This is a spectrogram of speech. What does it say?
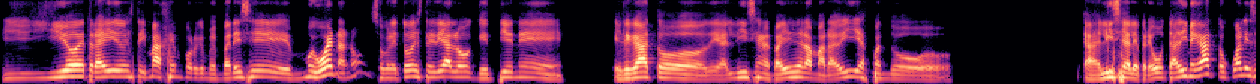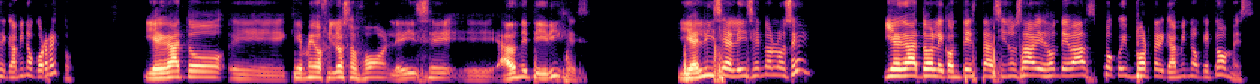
Yo he traído esta imagen porque me parece muy buena, ¿no? Sobre todo este diálogo que tiene el gato de Alicia en el País de las Maravillas cuando Alicia le pregunta, dime gato, ¿cuál es el camino correcto? Y el gato, eh, que es medio filósofo, le dice, eh, ¿a dónde te diriges? Y Alicia le dice, no lo sé. Y el gato le contesta, si no sabes dónde vas, poco importa el camino que tomes.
